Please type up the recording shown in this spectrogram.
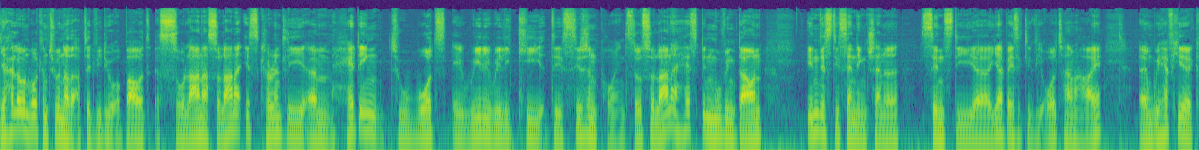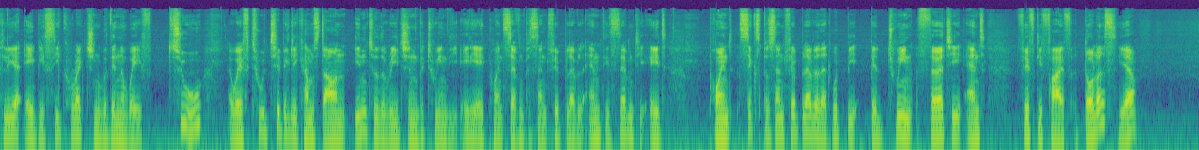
Yeah, hello and welcome to another update video about Solana. Solana is currently um, heading towards a really, really key decision point. So Solana has been moving down in this descending channel since the, uh, yeah, basically the all-time high. Um, we have here a clear ABC correction within a wave 2. A wave 2 typically comes down into the region between the 88.7% FIB level and the 78.6% FIB level. That would be between 30 and $55, yeah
